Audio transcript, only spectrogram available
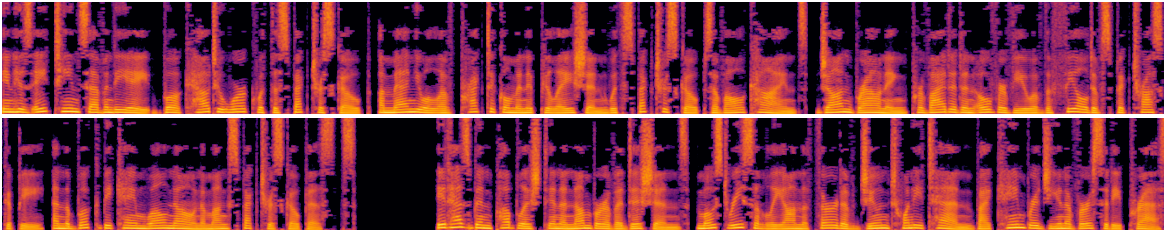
In his 1878 book How to Work with the Spectroscope, a manual of practical manipulation with spectroscopes of all kinds, John Browning provided an overview of the field of spectroscopy, and the book became well known among spectroscopists. It has been published in a number of editions, most recently on 3 June 2010 by Cambridge University Press,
